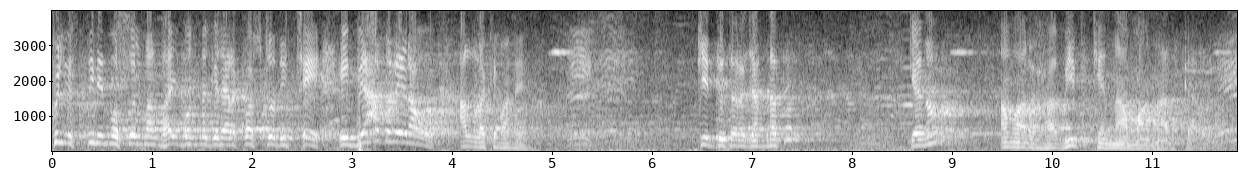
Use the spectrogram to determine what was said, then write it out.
ফিলিস্তিনের মুসলমান ভাই বোনদেরকে যারা কষ্ট দিচ্ছে, এই বেয়াদবেরাও আল্লাহকে মানে। কিন্তু তারা জান্নাতে? কেন? আমার হাবিবকে না মানার কারণে।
